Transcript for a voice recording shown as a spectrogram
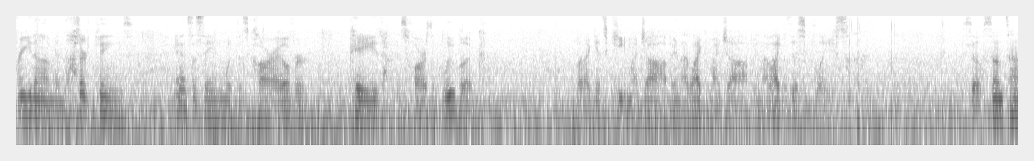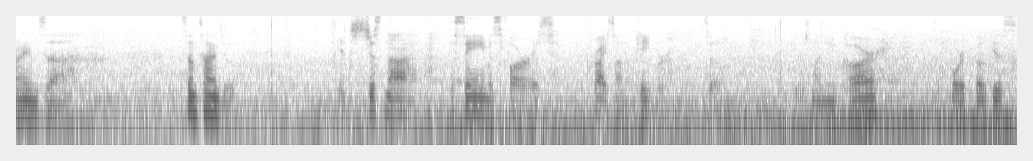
freedom and other things. And it's the same with this car. I overpaid as far as the blue book, but I get to keep my job, and I like my job, and I like this place. So sometimes, uh, sometimes it, it's just not the same as far as the price on the paper. So here's my new car. It's a Ford Focus.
